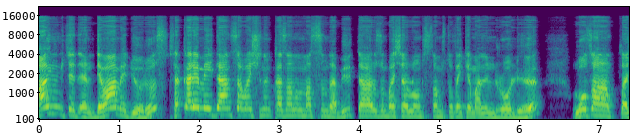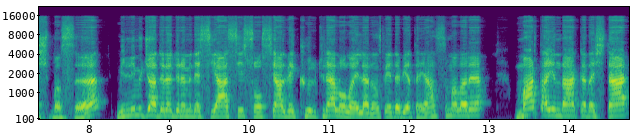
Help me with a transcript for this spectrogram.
aynı üniteden devam ediyoruz. Sakarya Meydan Savaşı'nın kazanılmasında Büyük Taarruz'un başarılı olmasında Mustafa Kemal'in rolü, Lozan Antlaşması, milli mücadele döneminde siyasi, sosyal ve kültürel olayların edebiyata yansımaları, Mart ayında arkadaşlar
